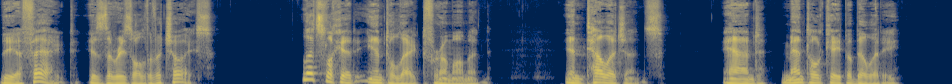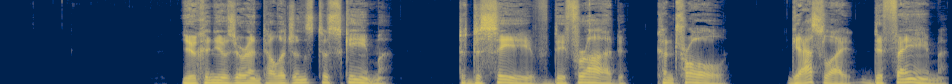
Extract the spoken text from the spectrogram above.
The effect is the result of a choice. Let's look at intellect for a moment intelligence, and mental capability. You can use your intelligence to scheme, to deceive, defraud, control, gaslight, defame,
